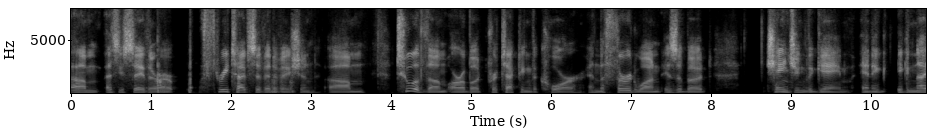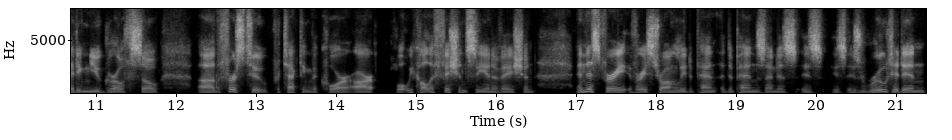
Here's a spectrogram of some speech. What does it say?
um, as you say, there are three types of innovation. Um, two of them are about protecting the core, and the third one is about changing the game and ig- igniting new growth. So, uh, the first two, protecting the core, are what we call efficiency innovation, and this very, very strongly depend, depends and is, is is is rooted in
